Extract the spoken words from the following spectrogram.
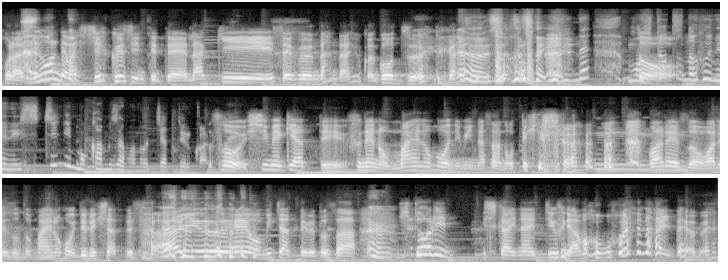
ほら日本では七福神って言ってラッキーセブンなんだ。よかゴッズって感うん、じ、そうそういるね。もう一つの船に七人も神様乗っちゃってるから、ね。そうひしめき合って船の前の方にみんなさ乗ってきてるじゃん。うん。我ぞ我ぞと前の方に出てきちゃってさ ああいう絵を見ちゃってるとさうん。一人しかいないっていうふうにあんま思えないんだよね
